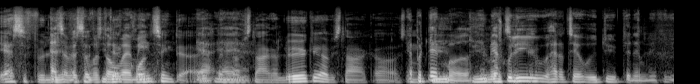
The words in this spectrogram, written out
Ja, selvfølgelig. Altså, hvis altså du forstår, de hvad der grundting der. Ja, Ja, Men ja, når ja. vi snakker lykke, og vi snakker... Sådan Ja, på den dy- måde. dybere Jamen, jeg skulle lige have dig til at uddybe det nemlig. Fordi...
